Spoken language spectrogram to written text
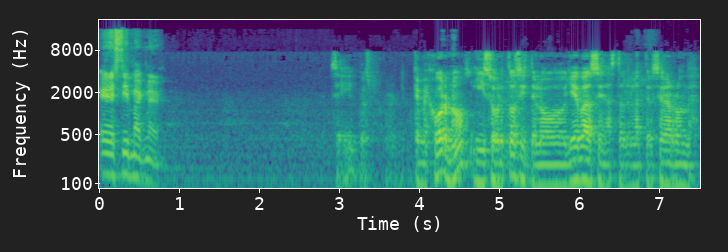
era Steve McNair. Sí, pues que mejor, ¿no? Y sobre todo si te lo llevas hasta la tercera ronda.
